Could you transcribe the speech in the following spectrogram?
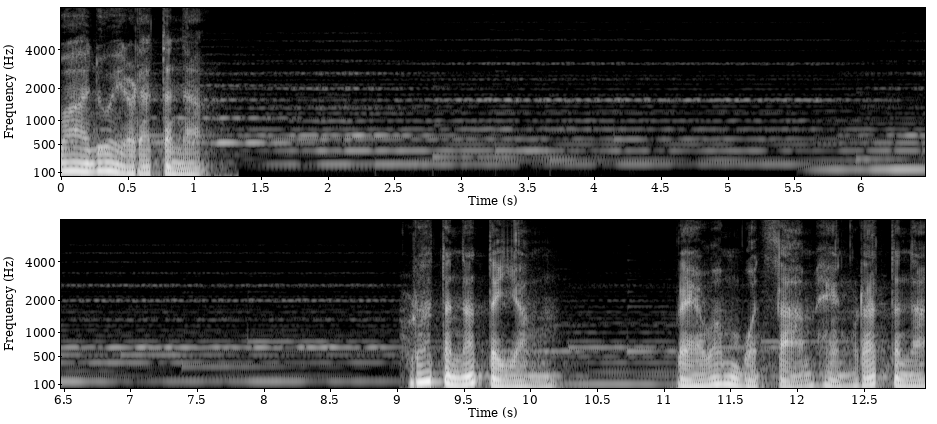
ว่าด้วยรัตนะรัตนตยัง แปลว่าหมวดสามแห่งรัตนะ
